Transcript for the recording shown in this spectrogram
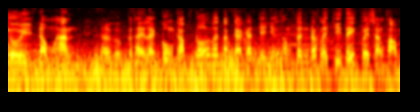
người đồng hành à, có thể là cung cấp đối với tất cả các anh chị những thông tin rất là chi tiết về sản phẩm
